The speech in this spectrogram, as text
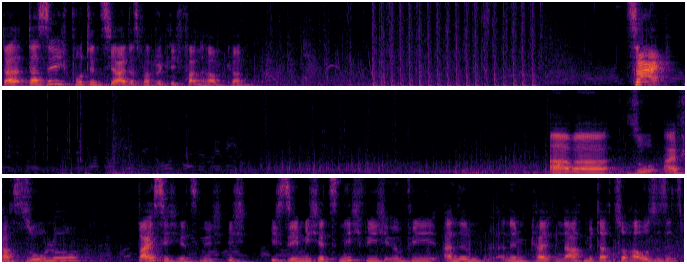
Da, da sehe ich Potenzial, dass man wirklich Fun haben kann. Zack! Aber so einfach solo, weiß ich jetzt nicht. Ich, ich sehe mich jetzt nicht, wie ich irgendwie an einem, an einem kalten Nachmittag zu Hause sitze,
